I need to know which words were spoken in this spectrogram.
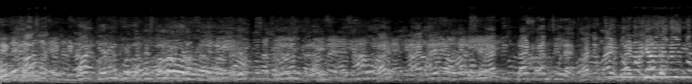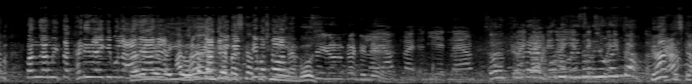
caring for the customer or पैंतीस फ़्लाइट कैंसिल है पंद्रह मिनट तक खड़ी रहेगी बोला आ रहे वही हो रहा है बस का कुछ नहीं है बॉस का डिले ये नया क्या किसका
